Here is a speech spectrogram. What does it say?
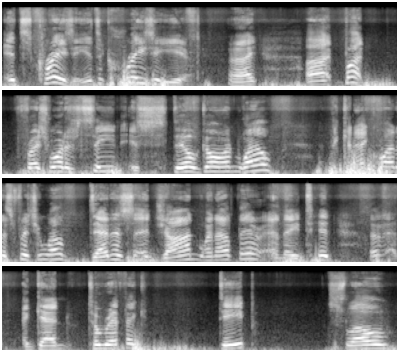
it's crazy. It's a crazy year. All right, uh, but freshwater scene is still going well. The Connecticut is fishing well. Dennis and John went out there and they did uh, again terrific, deep, slow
